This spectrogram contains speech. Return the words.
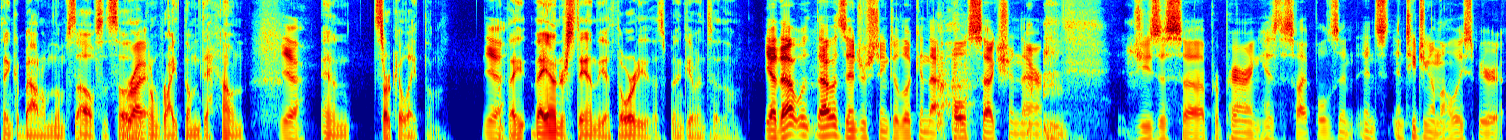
think about them themselves, it's so that Right. they can write them down yeah, and circulate them. Yeah. They they understand the authority that's been given to them. Yeah, that was that was interesting to look in that whole section there. Jesus uh, preparing his disciples and, and and teaching on the Holy Spirit.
